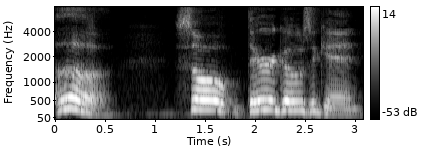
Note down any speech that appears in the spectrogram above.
Ugh. So there it goes again.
